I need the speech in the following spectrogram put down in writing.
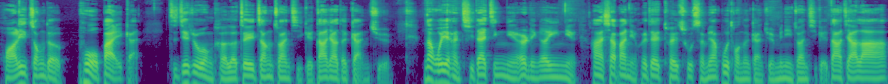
华丽中的破败感，直接就吻合了这一张专辑给大家的感觉。那我也很期待今年二零二一年，他的下半年会再推出什么样不同的感觉迷你专辑给大家啦。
